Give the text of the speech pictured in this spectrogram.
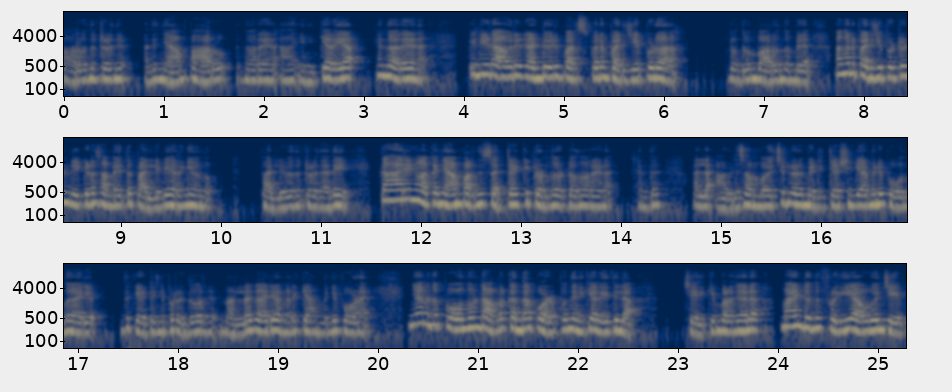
പാറു വന്നിട്ട് പറഞ്ഞു അത് ഞാൻ പാറു എന്ന് പറയണം. ആ എനിക്കറിയാം എന്ന് പറയാണ്. പിന്നീട് അവർ രണ്ടുപേരും പരസ്പരം പരിചയപ്പെടുവാണ്. ഋതുവും പാറും തമ്മിൽ അങ്ങനെ പരിചയപ്പെട്ടുകൊണ്ടിരിക്കുന്ന സമയത്ത് പല്ലവി ഇറങ്ങി വന്നു. പല്ലവി വന്നിട്ട് പറഞ്ഞു അതെ കാര്യങ്ങളൊക്കെ ഞാൻ പറഞ്ഞ് സെറ്റാക്കിയിട്ടുണ്ട് കേട്ടോ എന്ന് പറയണേ. എന്ത്? അല്ല അവർ സംഭവിച്ചിട്ടുണ്ട് മെഡിറ്റേഷൻ ക്യാമ്പിന് പോകുന്ന കാര്യം. ഇത് കേട്ട് കഴിഞ്ഞപ്പോൾ ഋതു പറഞ്ഞു നല്ല കാര്യം അങ്ങനെ ക്യാമ്പിന് പോണേ. ഞാനത് പോകുന്നതുകൊണ്ട് അവർക്ക് എന്താ കുഴപ്പമെന്ന് എനിക്കറിയത്തില്ല. ശരിക്കും പറഞ്ഞാൽ മൈൻഡ് ഒന്ന് ഫ്രീ ആവുകയും ചെയ്യും.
